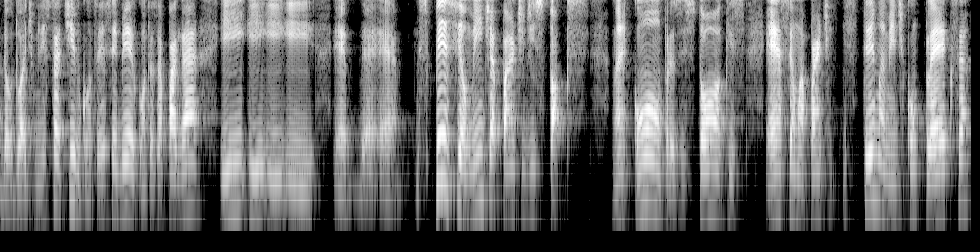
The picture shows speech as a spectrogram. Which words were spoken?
do, do, administrativo, contas a receber, contas a pagar e, e, e, e é, é, é, especialmente a parte de estoques. Né? Compras, estoques, essa é uma parte extremamente complexa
